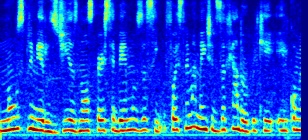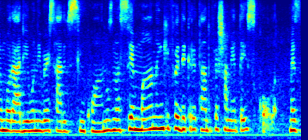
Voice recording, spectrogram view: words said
Nos primeiros dias, nós percebemos assim, foi extremamente desafiador, porque ele comemoraria o aniversário de 5 anos na semana em que foi decretado o fechamento da escola. Mas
